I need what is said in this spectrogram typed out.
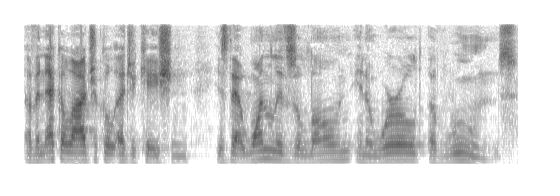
of an ecological education is that one lives alone in a world of wounds.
